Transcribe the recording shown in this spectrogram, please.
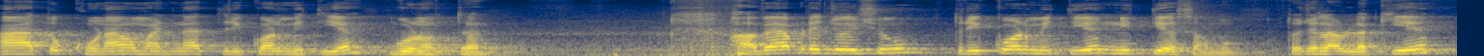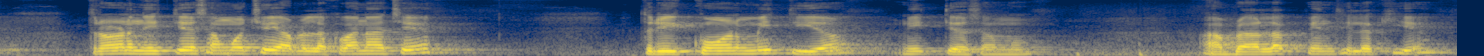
આ હતું ખૂણાઓ માટેના ત્રિકોણમિતીય ગુણોત્તર. હવે આપણે જોઈશું ત્રિકોણમિતીય નિત્ય સમૂહ. તો ચાલો આપણે લખીએ. ત્રણ નિત્ય સમૂહ છે, આપણે લખવાના છે. ત્રિકોણમિતીય નિત્ય સમૂહ. આપણે અલગ પેનથી લખીએ.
